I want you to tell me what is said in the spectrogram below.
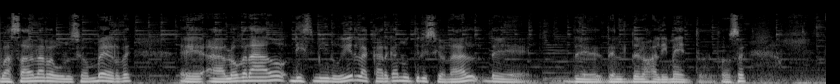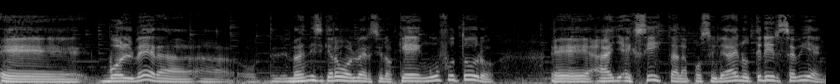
basado en la revolución verde, eh, ha logrado disminuir la carga nutricional de, de, los alimentos. Entonces, eh, volver a, no es ni siquiera volver, sino que en un futuro eh, exista la posibilidad de nutrirse bien,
